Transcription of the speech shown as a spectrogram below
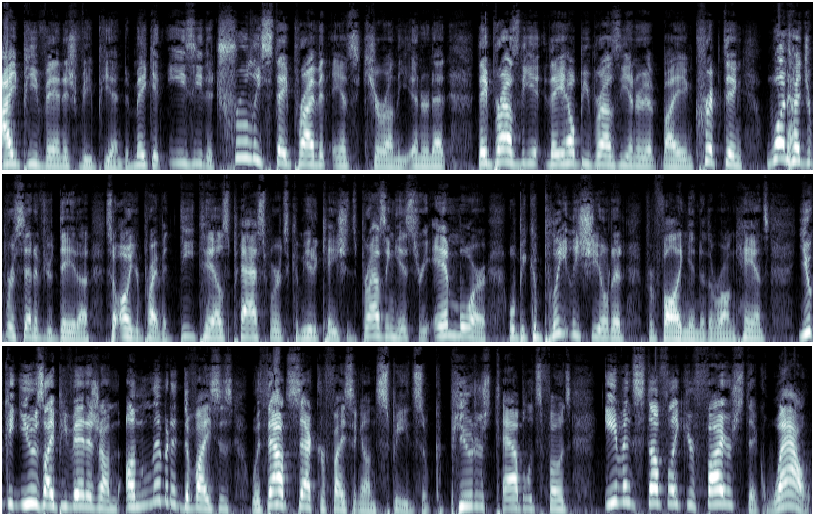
IPVanish VPN to make it easy to truly stay private and secure on the internet. They browse the they help you browse the internet by encrypting 100% of your data, so all your private details, passwords, communications, browsing history, and more will be completely shielded from falling into the wrong hands. You can use IPVanish on unlimited devices without sacrificing on speed, so computers, tablets, phones, even stuff like your Fire Stick. Wow.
